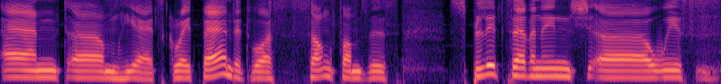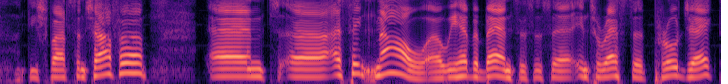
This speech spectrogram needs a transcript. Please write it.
and um, yeah, it's great band. It was song from this split seven inch uh, with Die Schwarzen Schafe. And uh, I think now uh, we have a band. This is an interested project.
